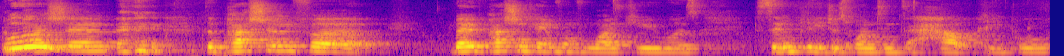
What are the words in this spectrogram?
the Woo! passion, the passion for, where the passion came from for YQ was simply just wanting to help people.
